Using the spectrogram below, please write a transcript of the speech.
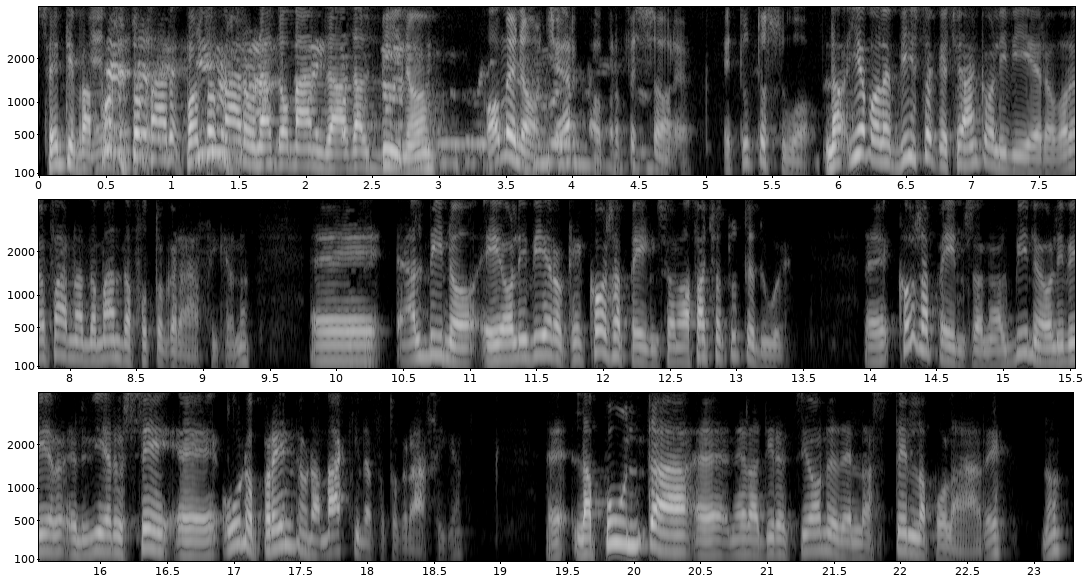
Senti, ma posso fare, posso fare una domanda ad Albino? Come no, certo, professore, è tutto suo. No, io volevo, visto che c'è anche Oliviero, volevo fare una domanda fotografica. No? Eh, Albino e Oliviero, che cosa pensano? La faccio tutte e due. Eh, cosa pensano Albino e Oliviero, Oliviero se eh, uno prende una macchina fotografica, eh, la punta eh, nella direzione della stella polare, no?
